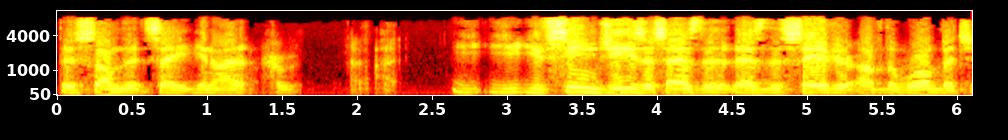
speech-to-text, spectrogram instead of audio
there's some that say, you know, I, I, you, have seen Jesus as the as the Savior of the world, but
